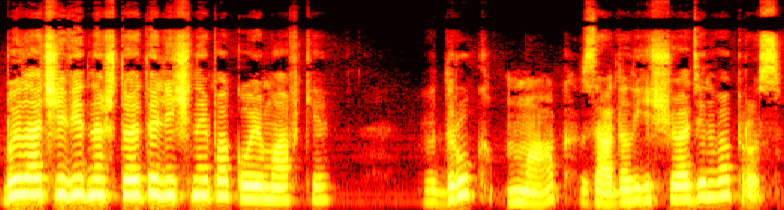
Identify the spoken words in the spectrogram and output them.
Было очевидно, что это личные покои Мавки. Вдруг маг задал еще один вопрос.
